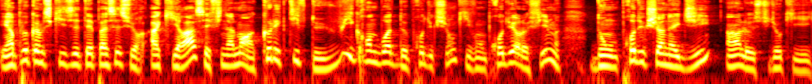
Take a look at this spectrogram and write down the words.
Et un peu comme ce qui s'était passé sur Akira, c'est finalement un collectif de 8 grandes boîtes de production qui vont produire le film, dont Production IG, hein, le studio qui,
